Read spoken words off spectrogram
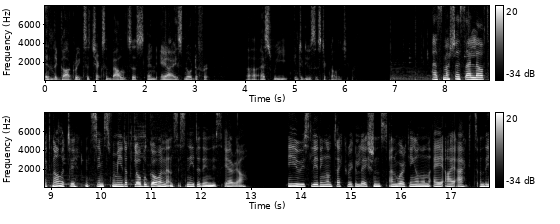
in the guardrails, the checks and balances, and AI is no different uh, as we introduce this technology. As much as I love technology, it seems for me that global governance is needed in this area. EU is leading on tech regulations and working on an AI Act, and the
